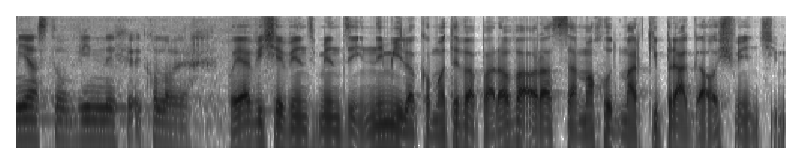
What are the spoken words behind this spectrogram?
miasto w innych kolorach. Pojawi się więc m.in. lokomotywa parowa oraz samochód marki Praga Oświęcim.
